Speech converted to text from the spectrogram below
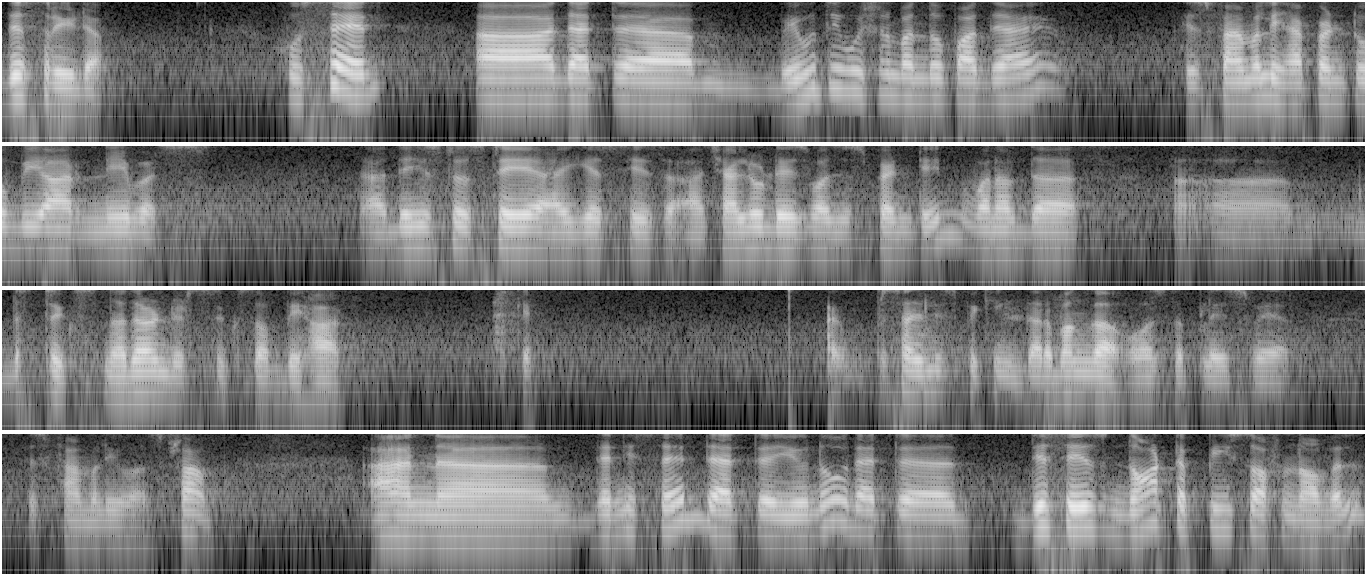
this reader, who said uh, that uh, Bhushan Bandyopadhyay, his family happened to be our neighbors. Uh, they used to stay, I guess his uh, childhood days was spent in one of the uh, um, districts, northern districts of Bihar. Okay. Uh, precisely speaking, Darbhanga was the place where his family was from. And uh, then he said that uh, you know that uh, this is not a piece of novel,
